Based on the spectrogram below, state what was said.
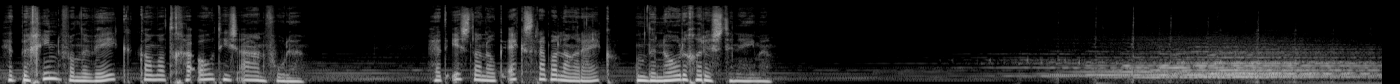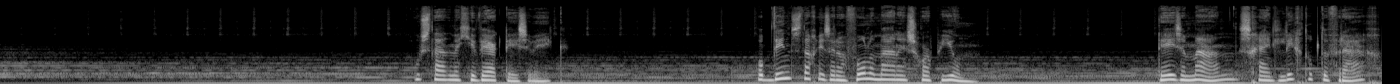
Het begin van de week kan wat chaotisch aanvoelen. Het is dan ook extra belangrijk om de nodige rust te nemen. Hoe staat het met je werk deze week? Op dinsdag is er een volle maan in Schorpioen. Deze maan schijnt licht op de vraag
